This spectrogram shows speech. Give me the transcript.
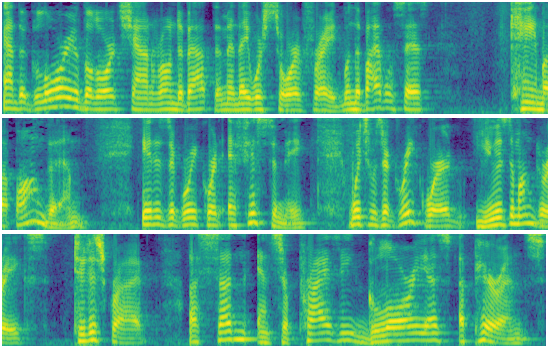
And the glory of the Lord shone round about them, and they were sore afraid. When the Bible says came upon them, it is a Greek word ephistemi, which was a Greek word used among Greeks to describe a sudden and surprising, glorious appearance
